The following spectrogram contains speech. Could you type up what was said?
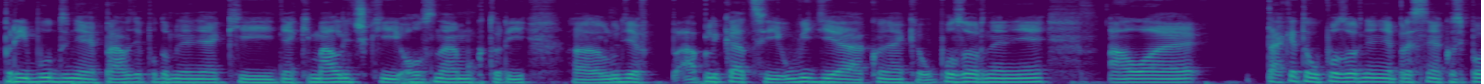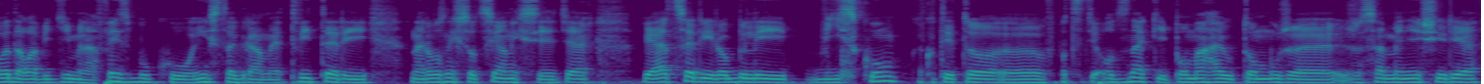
príbudne pravdepodobne nejaký, nejaký maličký oznam, ktorý e, ľudia v aplikácii uvidia ako nejaké upozornenie, ale takéto upozornenia, presne ako si povedala, vidíme na Facebooku, Instagrame, Twitteri, na rôznych sociálnych sieťach. Viacerí robili výskum, ako tieto e, v podstate odznaky pomáhajú tomu, že, že sa menej šíria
